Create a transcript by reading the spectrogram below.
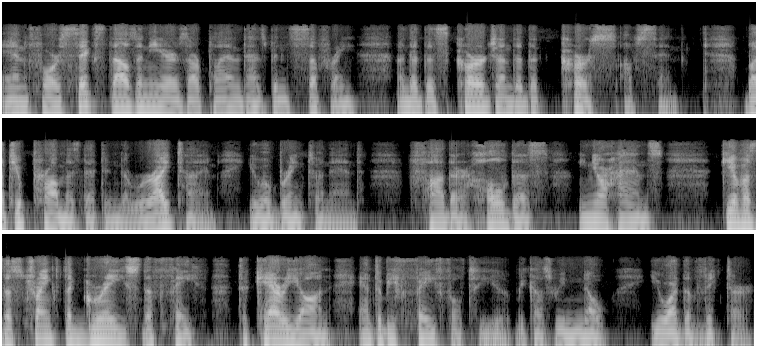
And for 6,000 years, our planet has been suffering under the scourge, under the curse of sin. But you promise that in the right time, you will bring to an end. Father, hold us in your hands. Give us the strength, the grace, the faith to carry on and to be faithful to you because we know you are the victor.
